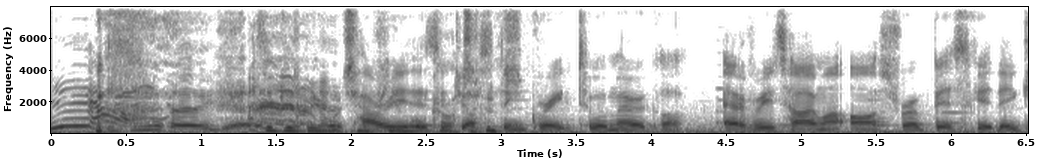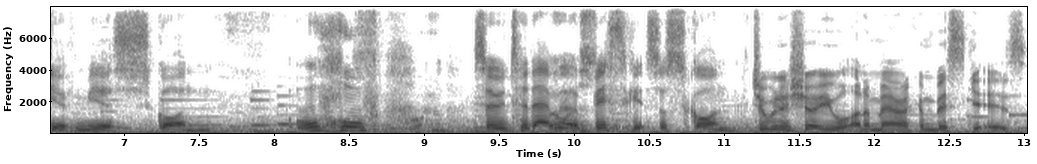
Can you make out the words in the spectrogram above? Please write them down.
I think he's been watching a few Harriet more is cartoons. adjusting great to America. Every time I ask for a biscuit, they give me a scone. so to them, a biscuit's a scone. Do you want me to show you what an American biscuit is?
